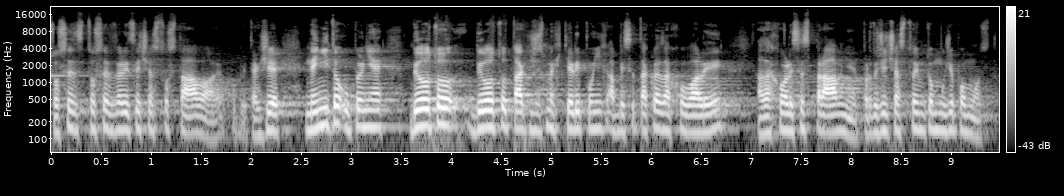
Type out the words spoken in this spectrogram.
To se, to se velice často stává. Jakoby. Takže není to úplně, bylo to, bylo to tak, že jsme chtěli po nich, aby se takhle zachovali a zachovali se správně, protože často jim to může pomoct.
